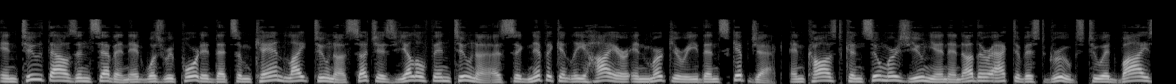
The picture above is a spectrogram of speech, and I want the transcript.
In 2007 it was reported that some canned light tuna such as yellowfin tuna is significantly higher in mercury than skipjack, and caused Consumers Union and other activist groups to advise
